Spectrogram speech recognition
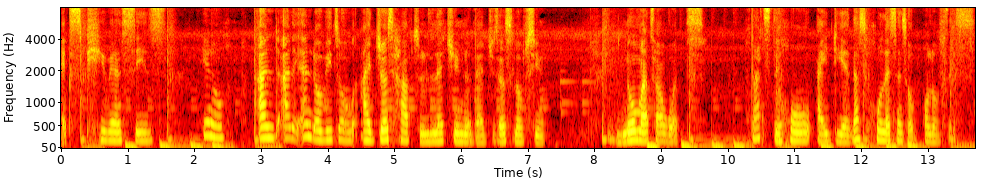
experiences, you know. And at the end of it all, I just have to let you know that Jesus loves you no matter what. That's the whole idea. That's the whole essence of all of this.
